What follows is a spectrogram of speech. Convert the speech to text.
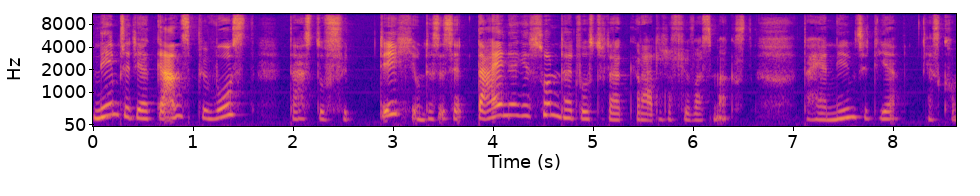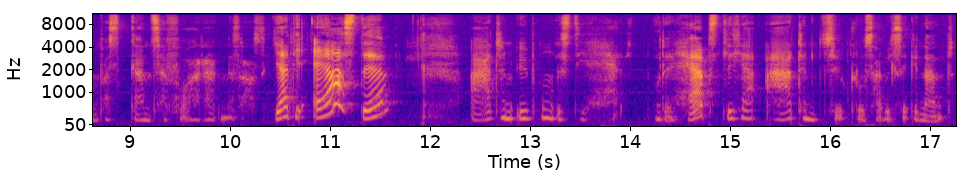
nehmen sie dir ganz bewusst, dass du für dich, und das ist ja deine Gesundheit, wo du da gerade dafür was machst, daher nehmen sie dir es kommt was ganz Hervorragendes raus. Ja, die erste Atemübung ist die Her oder herbstlicher Atemzyklus, habe ich sie genannt.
